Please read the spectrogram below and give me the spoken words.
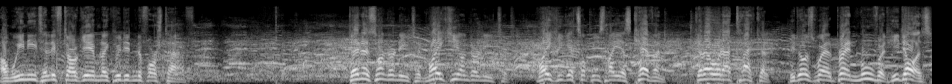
And we need to lift our game like we did in the first half. Dennis underneath it. Mikey underneath it. Mikey gets up as high as Kevin. Get out of that tackle. He does well. Brent, move it. He does.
